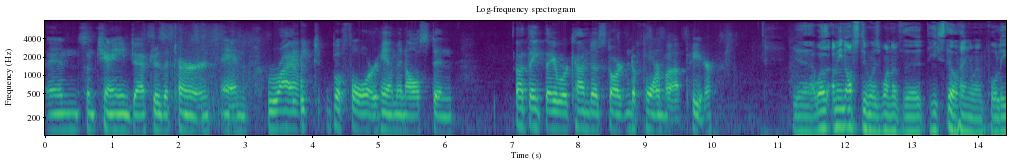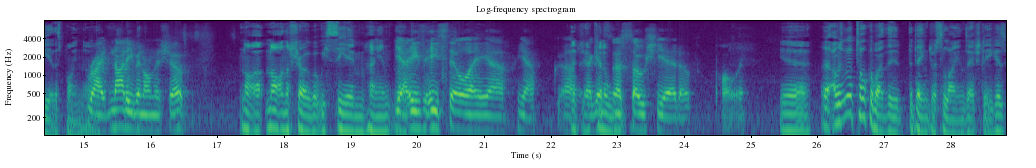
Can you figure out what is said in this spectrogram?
and some change after the turn, and right before him and Austin, I think they were kind of starting to form up here. Yeah, well, I mean, Austin was one of the. He's still hanging around Paulie at this point. though. Right, not even on the show. Not not on the show, but we see him hanging. Yeah, like, he's he's still a uh, yeah, uh, A- I guess an associate of Paulie. Yeah, Uh, I was going to talk about the the Dangerous Alliance actually because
